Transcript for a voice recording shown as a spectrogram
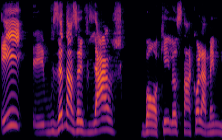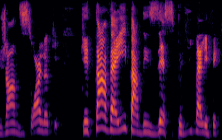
et, vous êtes dans un village. Bon, ok, là, c'est encore la même genre d'histoire là, qui, est envahi par des esprits maléfiques.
